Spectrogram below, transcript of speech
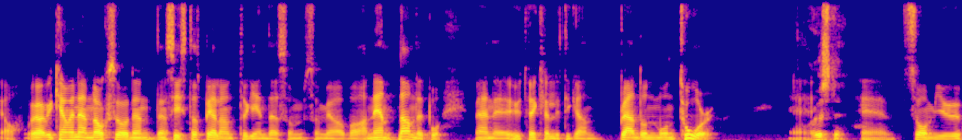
ja. och vi kan väl nämna också den, den sista spelaren tog in där som, som jag bara nämnt namnet på. Men eh, utvecklade lite grann. Brandon Montour. Ja, just det. Som ju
